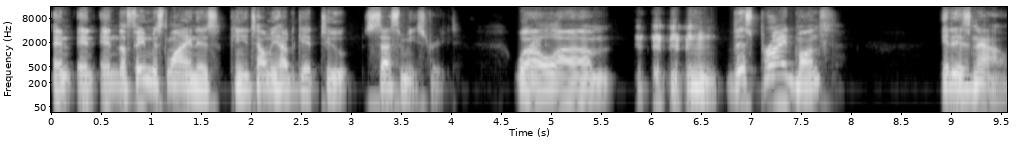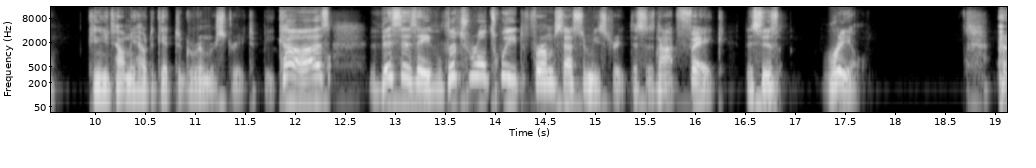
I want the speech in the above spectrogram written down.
and and and the famous line is, "Can you tell me how to get to Sesame Street?" Well, um this Pride month it is now. Can you tell me how to get to Groomer Street? Because this is a literal tweet from Sesame Street. This is not fake. This is real.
